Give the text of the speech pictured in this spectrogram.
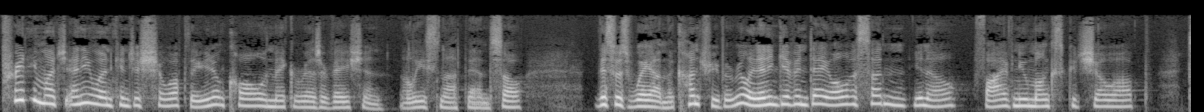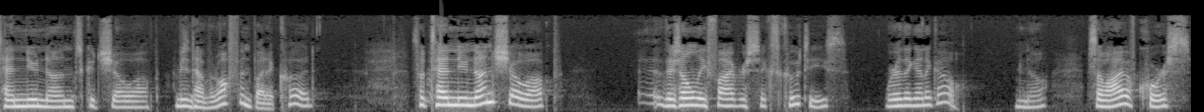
pretty much anyone can just show up there. You don't call and make a reservation, at least not then. So this was way out in the country, but really, at any given day, all of a sudden, you know, five new monks could show up, ten new nuns could show up. I mean, it didn't it often, but it could. So ten new nuns show up. There's only five or six kutis. Where are they going to go? You know. So I, of course,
